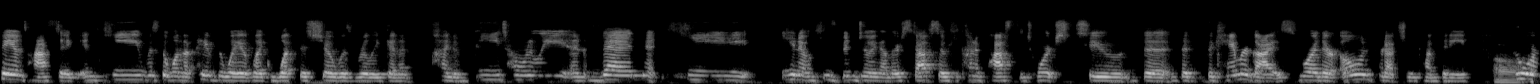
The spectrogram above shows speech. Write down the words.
fantastic, and he was the one that paved the way of like what this show was really gonna kind of be tonally. And then he you know he's been doing other stuff. So he kind of passed the torch to the the, the camera guys who are their own production company oh. who are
